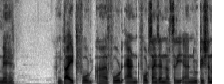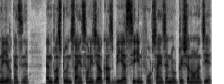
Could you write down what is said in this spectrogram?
में है। Diet food food and food science and nursery and nutrition में ये वैकेंसी है। Ten plus two in science होनी चाहिए आपके पास। B S C in food science and nutrition होना चाहिए।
